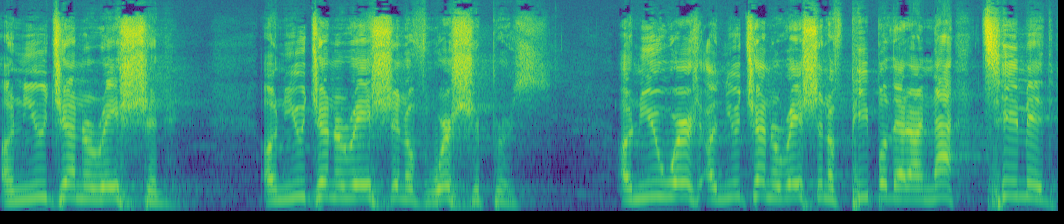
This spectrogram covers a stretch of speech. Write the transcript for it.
a new generation, a new generation of worshipers, a new, wor- a new generation of people that are not timid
